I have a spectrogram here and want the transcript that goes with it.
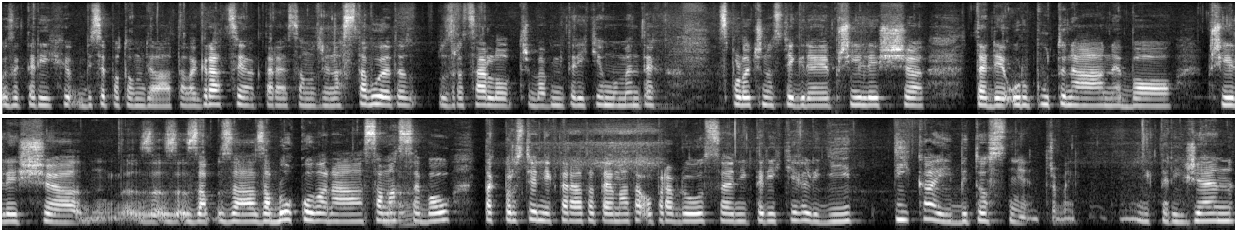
ze kterých vy si potom děláte legraci a které samozřejmě nastavujete zrcadlo třeba v některých těch momentech společnosti, kde je příliš tedy urputná nebo příliš za, za, za, zablokovaná sama mm-hmm. sebou, tak prostě některá ta témata opravdu se některých těch lidí týkají bytostně. Třeba některých žen,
